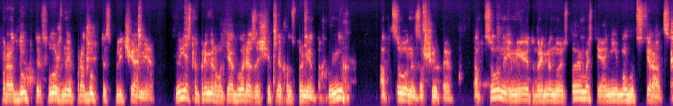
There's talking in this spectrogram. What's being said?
продукты, сложные продукты с плечами. Ну, есть, например, вот я говорю о защитных инструментах. У них опционы зашиты. Опционы имеют временную стоимость, и они могут стираться.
